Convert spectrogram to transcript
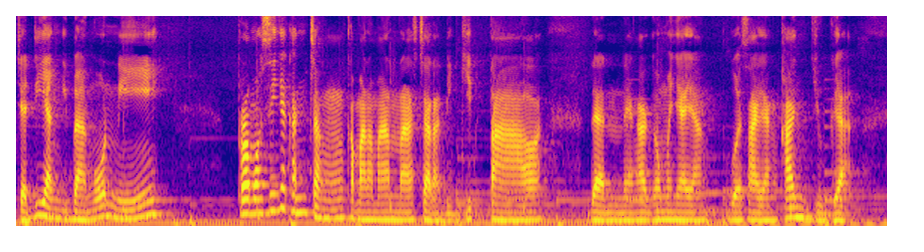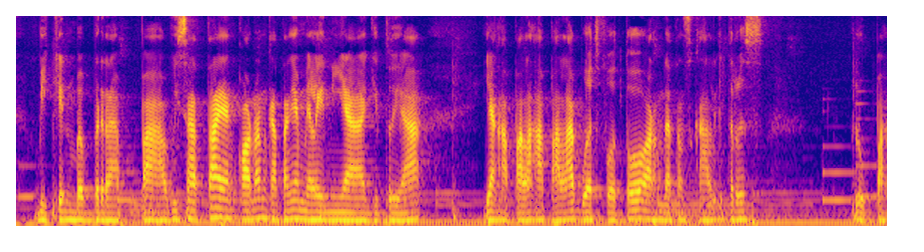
Jadi yang dibangun nih promosinya kenceng ke mana-mana secara digital. Dan yang agak menyayang gue sayangkan juga bikin beberapa wisata yang konon katanya milenia gitu ya. Yang apalah-apalah buat foto orang datang sekali terus lupa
